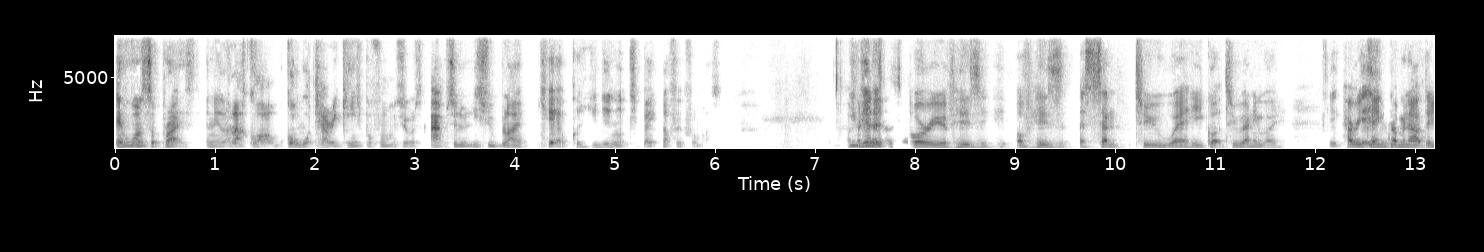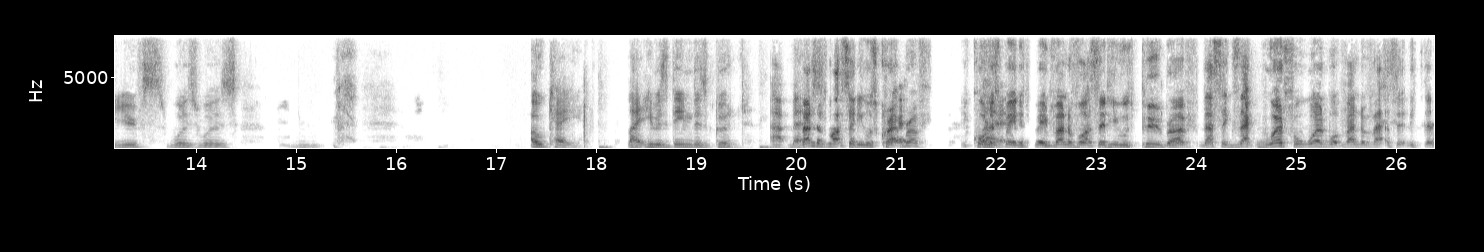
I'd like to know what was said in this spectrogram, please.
Everyone's surprised, and they're like, "Oh, go watch Harry Kane's performance. It was absolutely sublime." Yeah, because you didn't expect nothing from us. You did it. The story of his of his ascent to where he got to anyway. It, Harry Kane coming out the youths was was okay. Like he was deemed as good at best. Van der Vaart said he was crap, bruv. You call right. a spade a spade. Van der Vaart said he was poo, bruv. That's exact word for word what Van der Vaart said. He said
